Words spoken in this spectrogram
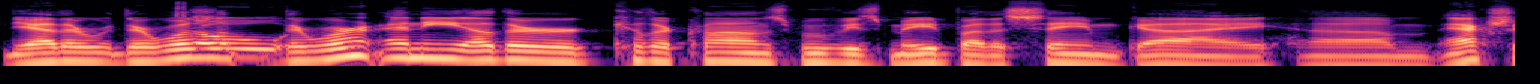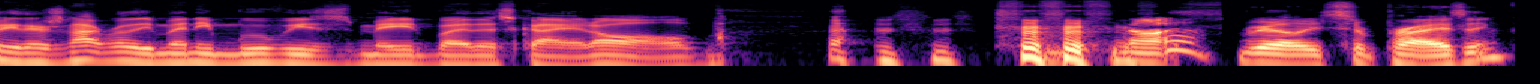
yeah, there there wasn't So- there weren't any other Killer Clowns movies made by the same guy. Um, actually, there's not really many movies made by this guy at all. Not really surprising.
